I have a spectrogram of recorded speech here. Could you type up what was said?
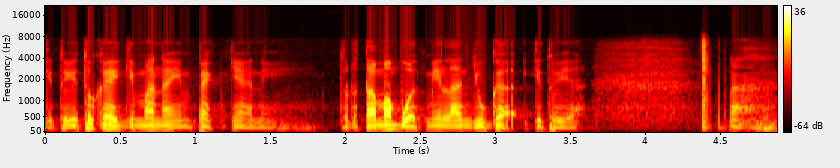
gitu. Itu kayak gimana impactnya nih, terutama buat Milan juga gitu ya. Nah,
